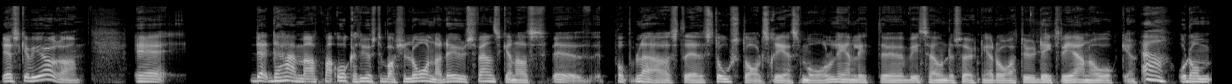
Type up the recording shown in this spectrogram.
Det ska vi göra. Eh, det, det här med att man åker just till Barcelona, det är ju svenskarnas eh, populäraste storstadsresmål enligt eh, vissa undersökningar. Då, att det är dit vi gärna åker. Ja. Och de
